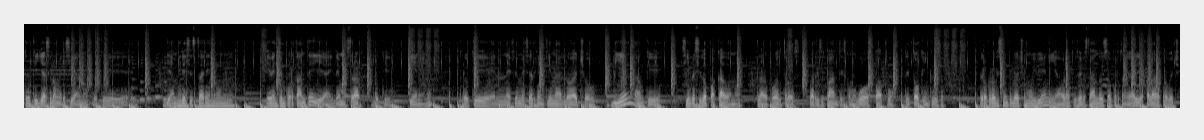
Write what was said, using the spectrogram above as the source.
creo que ya se lo merecía, ¿no? Creo que ya merece estar en un evento importante y demostrar lo que tiene, ¿no? Creo que en FMS Argentina lo ha hecho bien, aunque siempre ha sido opacado, ¿no? Claro, por otros participantes como vos, Papo, de Toque incluso. Pero creo que siempre lo ha hecho muy bien y ahora pues se le está dando esta oportunidad y ojalá la aproveche.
